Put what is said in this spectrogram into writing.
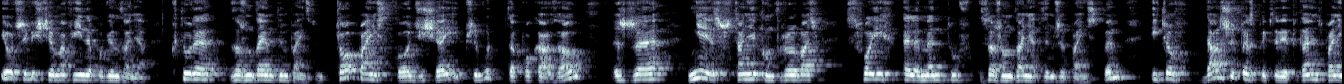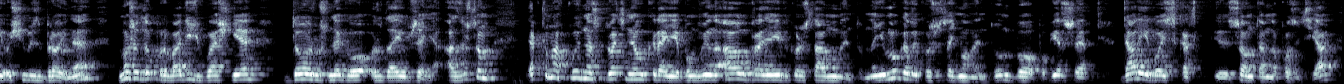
i oczywiście mafijne powiązania, które zarządzają tym państwem. To państwo dzisiaj i przywódca pokazał, że nie jest w stanie kontrolować swoich elementów zarządzania tymże państwem i to w dalszej perspektywie, pytając Pani o siły zbrojne, może doprowadzić właśnie do różnego rodzaju wrzenia. A zresztą jak to ma wpływ na sytuację na Ukrainie? Bo mówiono, a Ukraina nie wykorzystała momentum. No nie mogę wykorzystać momentum, bo po pierwsze dalej wojska są tam na pozycjach,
